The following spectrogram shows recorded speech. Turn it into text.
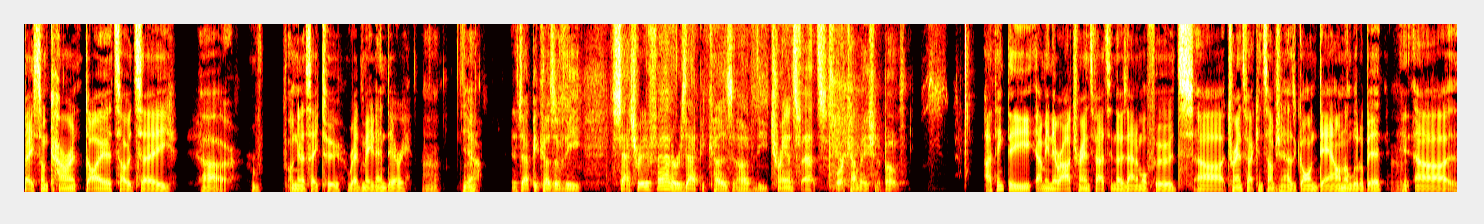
based on current diets, I would say uh, I'm going to say two: red meat and dairy. Uh-huh. Yeah. Is that because of the saturated fat, or is that because of the trans fats, or a combination of both? I think the, I mean, there are trans fats in those animal foods. Uh, trans fat consumption has gone down a little bit mm-hmm. uh,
